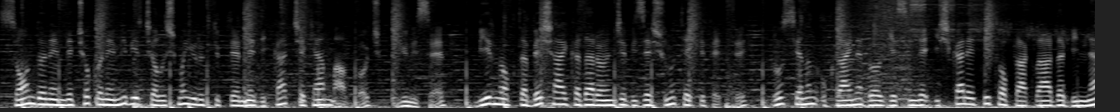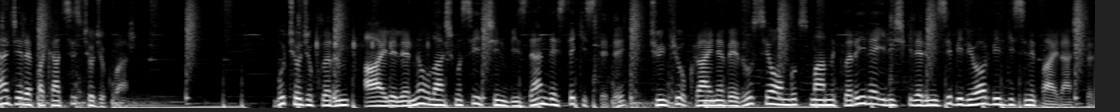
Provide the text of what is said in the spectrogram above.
Son dönemde çok önemli bir çalışma yürüttüklerine dikkat çeken Malkoç, UNICEF, 1.5 ay kadar önce bize şunu teklif etti, Rusya'nın Ukrayna bölgesinde işgal ettiği topraklarda binlerce refakatsiz çocuk var. Bu çocukların ailelerine ulaşması için bizden destek istedi, çünkü Ukrayna ve Rusya ombudsmanlıklarıyla ilişkilerimizi biliyor bilgisini paylaştı.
